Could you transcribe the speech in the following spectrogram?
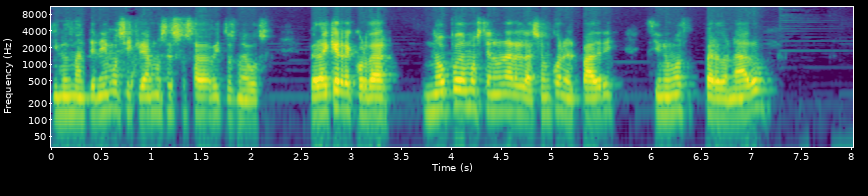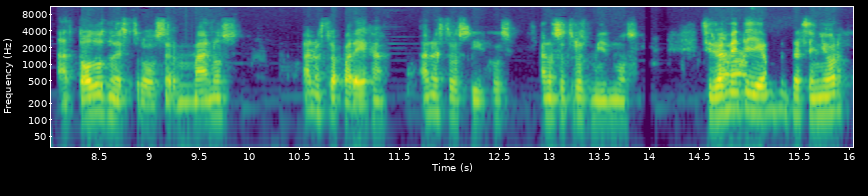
y nos mantenemos y creamos esos hábitos nuevos. Pero hay que recordar, no podemos tener una relación con el Padre si no hemos perdonado a todos nuestros hermanos, a nuestra pareja, a nuestros hijos, a nosotros mismos. Si realmente llegamos ante el Señor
